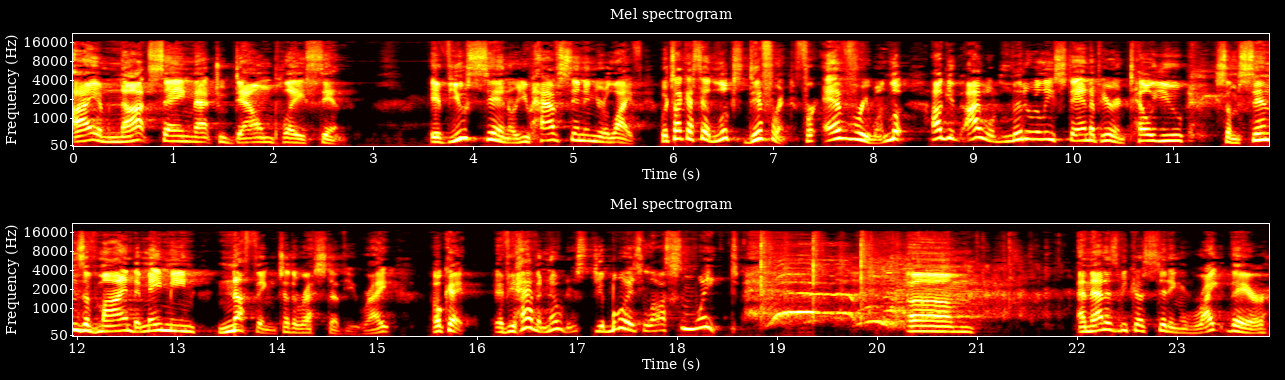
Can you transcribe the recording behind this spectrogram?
I am not saying that to downplay sin. If you sin or you have sin in your life, which like I said, looks different for everyone. Look, I'll give, I will literally stand up here and tell you some sins of mine that may mean nothing to the rest of you, right? Okay. If you haven't noticed, your boy's lost some weight. Um, and that is because sitting right there,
